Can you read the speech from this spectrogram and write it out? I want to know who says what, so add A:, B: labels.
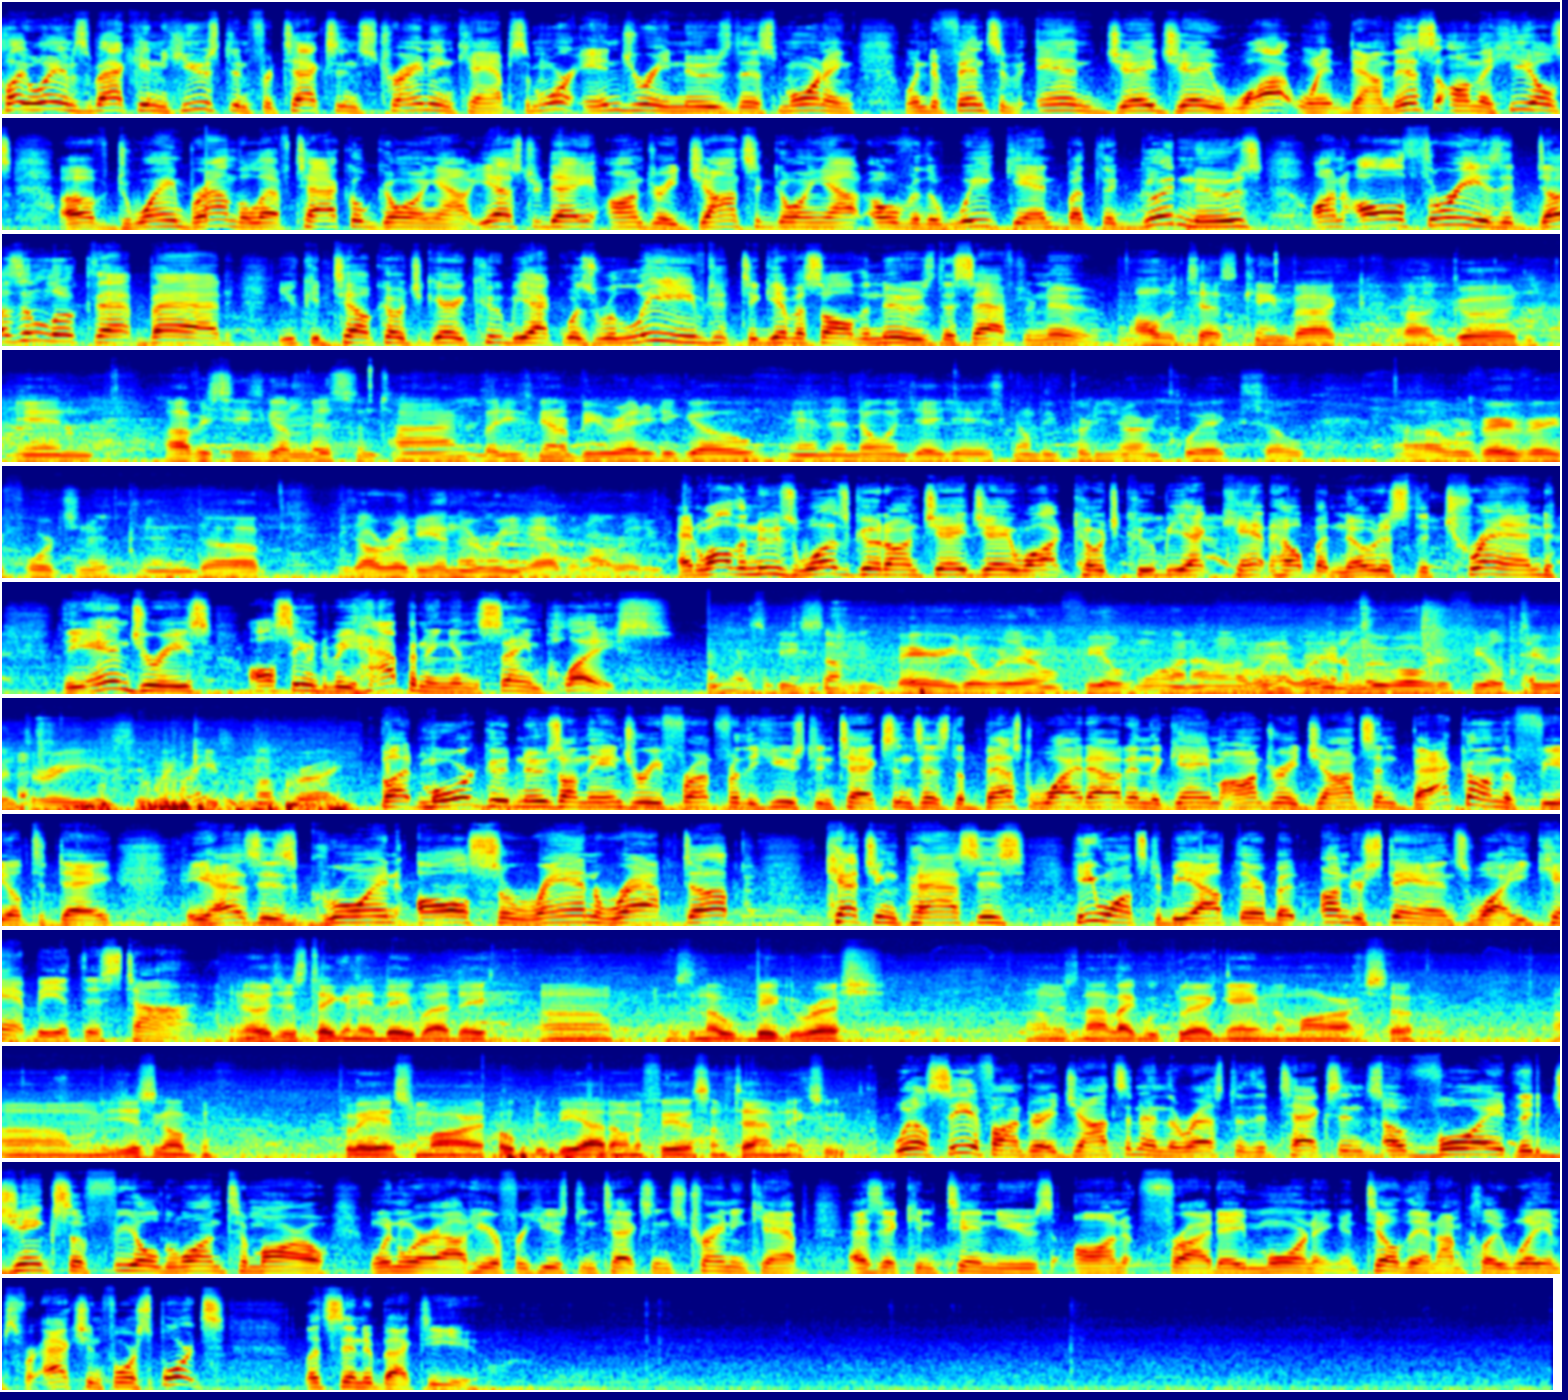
A: Clay Williams back in Houston for Texans training camp. Some more injury news this morning when defensive end J.J. Watt went down. This on the heels of Duane Brown, the left tackle, going out yesterday, Andre Johnson going out over the weekend. But the good news on all three is it doesn't look that bad. You could tell Coach Gary Kubiak was relieved to give us all the news this afternoon.
B: All the tests came back uh, good, and Obviously, he's going to miss some time, but he's going to be ready to go. And uh, knowing JJ is going to be pretty darn quick, so uh, we're very, very fortunate, and uh, he's already in there rehabbing already.
A: And while the news was good on J.J. Watt, Coach Kubiak can't help but notice the trend. The injuries all seem to be happening in the same place.
B: There must be something buried over there on field one. I don't know. We're, we're going to move over to field two and three and see if we can keep them upright.
A: But more good news on the injury front for the Houston Texans as the best wideout in the game, Andre Johnson, back on the field today. He has his groin all saran wrapped up catching passes. He wants to be out there, but understands why he can't be at this time.
C: You know, just taking it day by day. Um, there's no big rush. Um, it's not like we play a game tomorrow, so um, we're just going to play it smart. Hope to be out on the field sometime next week.
A: We'll see if Andre Johnson and the rest of the Texans avoid the jinx of field one tomorrow when we're out here for Houston Texans training camp as it continues on Friday morning. Until then, I'm Clay Williams for Action 4 Sports. Let's send it back to you.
